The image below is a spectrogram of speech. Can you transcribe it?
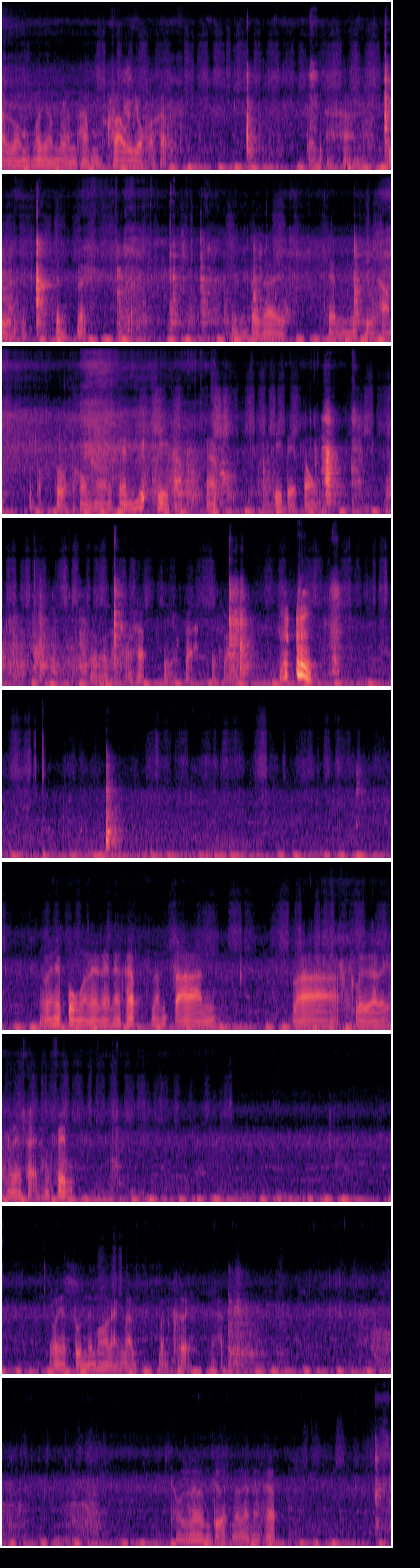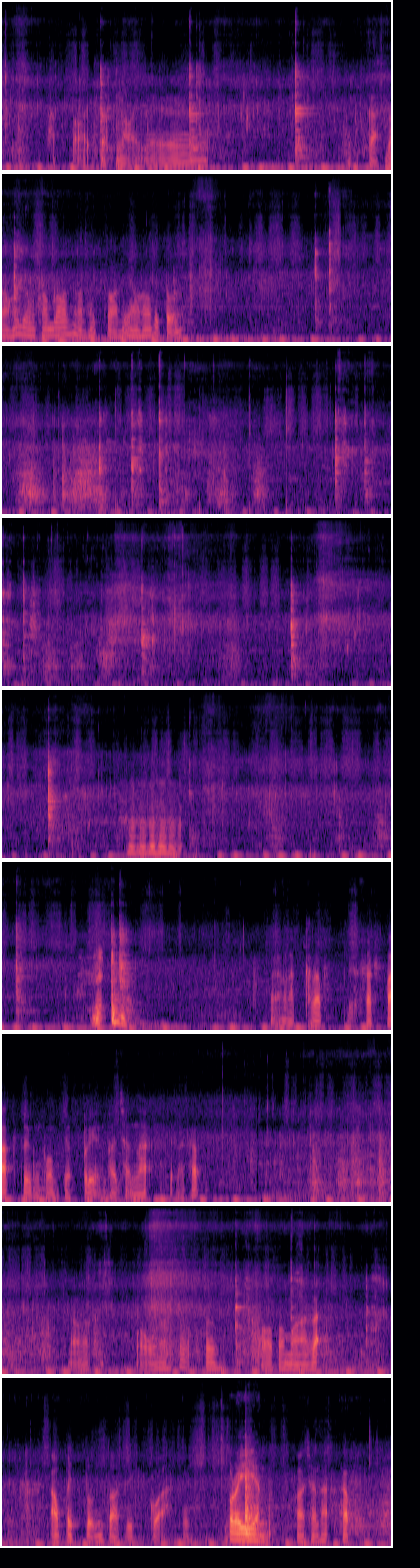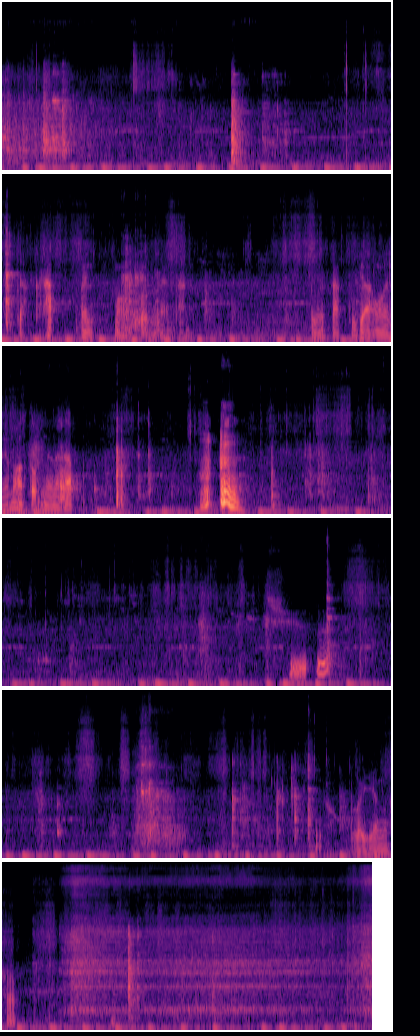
อารมณ์ก็จะเหมือนทำเคราวหยกอะครับ เป็นอาหารจีนอีกชนิดหนึ่งนี่ไปได้เห็นวิธีทำบอกสูตรคงไม่เห็นวิธีทำครับที่เบตงนะครับมีโอกาสจะลองไม่ให้ปรุงอะไรเลยนะครับ น้ำตาล ปลาเกลืออะไรไม่ได้ใส่ทั้งสิ้นเราจะตุ๋นในหม้อแรงดันเหมือนเคยนะครับเขาเริ่มเดือดมาแล้วนะครับ ผัดต่อยสักหน่อยหนึ่งกัดดองให้โดนความร้อนก่อนให้ก่อนที่เอาเขาไปตุ๋น เอาละครับ เดี๋ยวสักพักถึงผมจะเปลี่ยนภาชนะนะครับเอาละครับโอ้เราก็เติมพอประมาณละ เอาไปตุ๋นต่อดีกว่า เปลี่ยนภาชนะครับ จากกระทะเป็นหม้อตุ๋นแทนทันเป็น ตักทุกอย่างเลยในหม้อตุ๋นเนี่ยนะครับชื่อเปลี่ยนครับ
